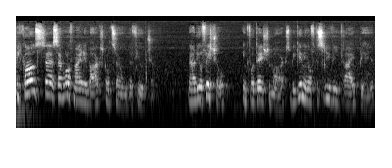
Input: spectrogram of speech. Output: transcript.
because uh, several of my remarks concern the future. Now, the official, in quotation marks, beginning of the three-week riot period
